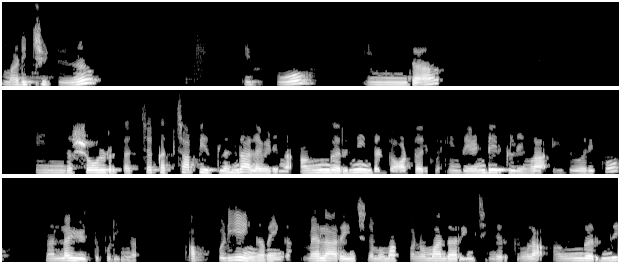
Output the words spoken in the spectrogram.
மடிச்சிட்டு இப்போ இந்த இந்த ஷோல்டர் தச்ச கச்சா பீஸ்லேருந்து அளவிடுங்க. அங்கேருந்து இந்த டாட் வரைக்கும் இந்த எண்டு இருக்கு இல்லைங்களா இது வரைக்கும் நல்லா இழுத்து பிடிங்க. அப்படியே இங்கே வைங்க. மேலே அரேஞ்ச் நம்ம மார்க் பண்ணோமா அந்த அரேஞ்ச் இங்கே இருக்குங்களா அங்கேருந்து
